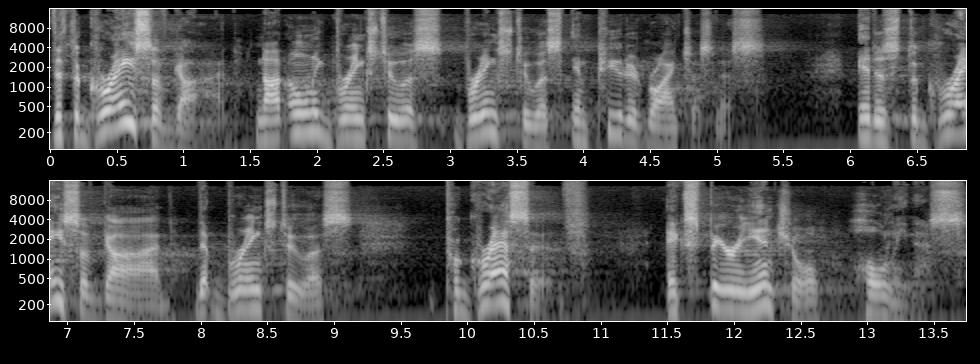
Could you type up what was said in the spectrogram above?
that the grace of God not only brings to us, brings to us imputed righteousness, it is the grace of God that brings to us progressive, experiential holiness.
